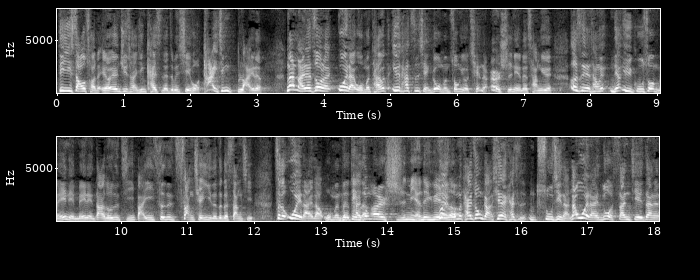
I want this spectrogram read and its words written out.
第一艘船的 LNG 船已经开始在这边卸货，它已经来了。那来了之后呢，未来我们台湾，因为他之前跟我们中油签了二十年的长约，二十年长约，你要预估说每一年每一年大概都是几百亿甚至上千亿的这个商机，这个未来的我们的台中二十年的约，对，我们台中港现在开始输进来，那未来如果三阶在那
